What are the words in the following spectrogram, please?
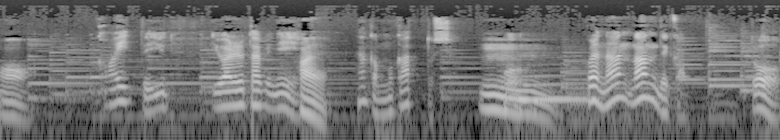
あ可愛いって言われるたびに、あはい。なんかムカッとしちゃう。う。うんうんこれはなんなんでかっていうと、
